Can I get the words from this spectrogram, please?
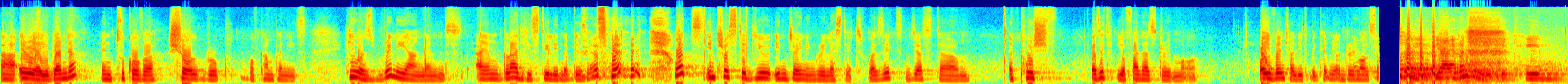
uh, Area Uganda and took over Shoal Group of companies. He was really young, and I am glad he's still in the business. what interested you in joining real estate? Was it just um, a push? Was it your father's dream, or, or eventually it became your dream also? Eventually- yeah, eventually it became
